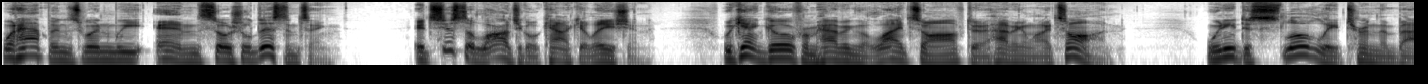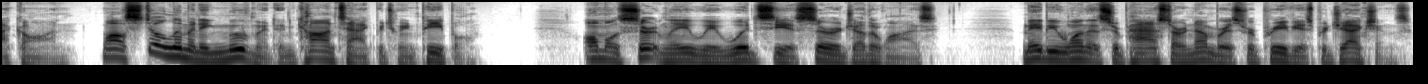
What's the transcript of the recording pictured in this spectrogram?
what happens when we end social distancing? It's just a logical calculation. We can't go from having the lights off to having lights on. We need to slowly turn them back on, while still limiting movement and contact between people. Almost certainly, we would see a surge otherwise, maybe one that surpassed our numbers for previous projections.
